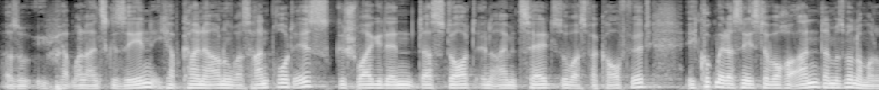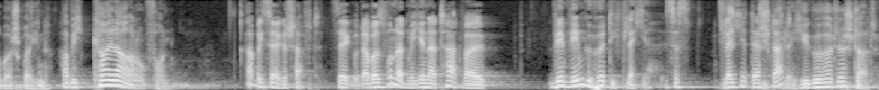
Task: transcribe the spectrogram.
also ich habe mal eins gesehen, ich habe keine Ahnung, was Handbrot ist, geschweige denn, dass dort in einem Zelt sowas verkauft wird. Ich gucke mir das nächste Woche an, dann müssen wir nochmal drüber sprechen. Habe ich keine Ahnung von. Habe ich sehr geschafft. Sehr gut. Aber es wundert mich in der Tat, weil wem, wem gehört die Fläche? Ist das Fläche der die Stadt? Fläche gehört der Stadt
